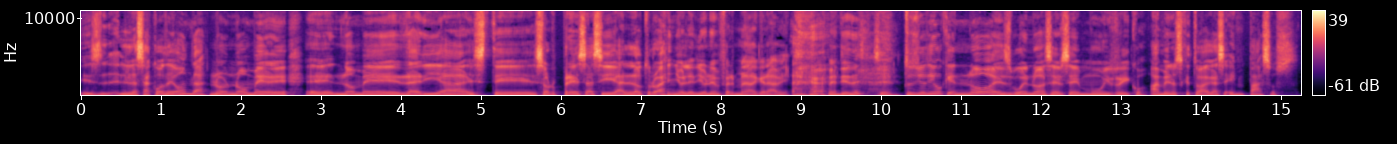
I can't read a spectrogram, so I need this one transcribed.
la sacó de onda. No, no me, eh, no me daría este sorpresa si al otro año le dio una enfermedad grave. ¿Me entiendes? Entonces yo digo que no es bueno hacerse muy rico, a menos que tú hagas en pasos.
